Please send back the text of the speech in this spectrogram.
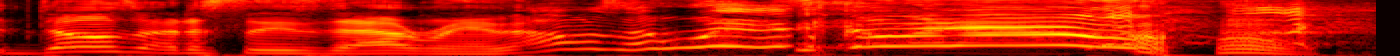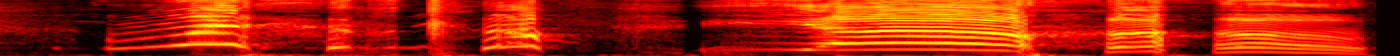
Those are the scenes that I ran. I was like, "What is going on? what is going? Yo,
